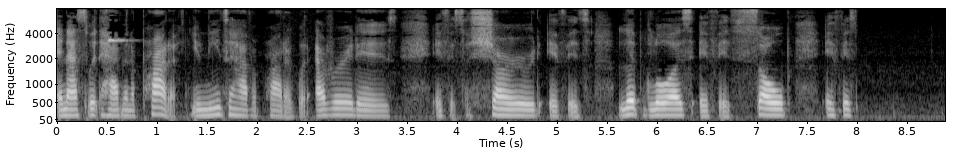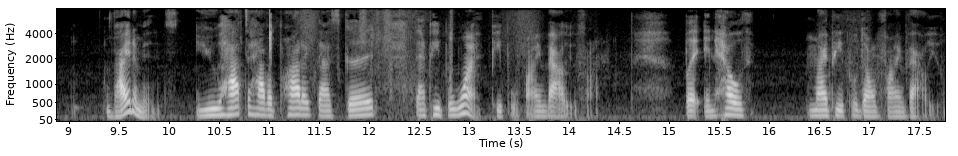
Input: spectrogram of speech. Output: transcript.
And that's with having a product. You need to have a product, whatever it is. If it's a shirt, if it's lip gloss, if it's soap, if it's vitamins. You have to have a product that's good that people want, people find value from. But in health, my people don't find value.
